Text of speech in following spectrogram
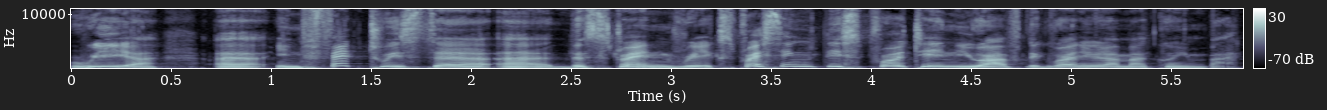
re-infect uh, with the, uh, the strain re-expressing this protein, you have the granuloma coming back.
